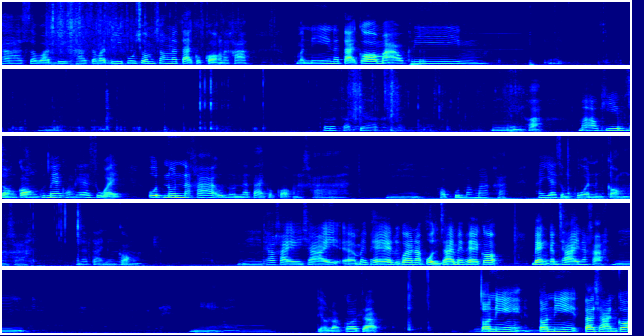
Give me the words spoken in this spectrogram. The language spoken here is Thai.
ค่ะสวัสดีค่ะ สวัสดีผู้ชมช่องหน้าต่ายกกอกนะคะ วันนี้หน้าต่ายก็มาเอาครีม โทรศัพท์ยากนี่ค่ะ มาเอาครีมสองกล่องคุณแม่ของแท้สวย อุดหนุนนะคะ อุดหนุนหน้าต่ายกกอกนะคะ นี่ขอบคุณมากๆค่ะ ให้ยายสมควรหนึ่งกล่องนะคะให้หน้าต่ายหนึ่งกล่อง นี่ถ้าใครใช้เอ่อไม่แพ้หรือว่าน้าฝนใช้ไม่แพ้ก็แบ่งกันใช้นะคะ นี่นี่เดี๋ยวเราก็จะ ตอนนี้ตอนนี้ตาชานก็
